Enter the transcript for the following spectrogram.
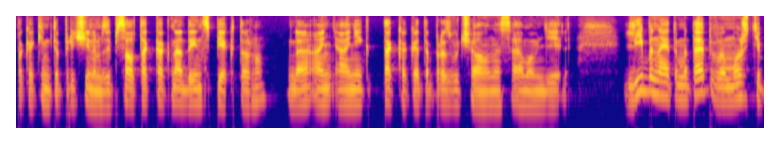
по каким-то причинам записал так, как надо инспектору, да, а, а не так, как это прозвучало на самом деле. Либо на этом этапе вы можете,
